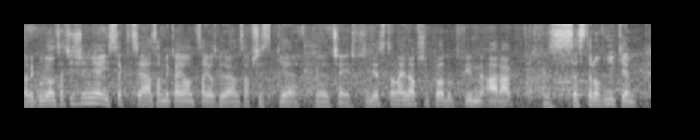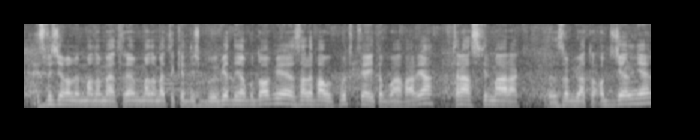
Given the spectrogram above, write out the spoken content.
regulująca ciśnienie i sekcja zamykająca i otwierająca wszystkie e, części. Jest to najnowszy produkt firmy Arak ze sterownikiem z wydzielonym manometrem. Manometry kiedyś były w jednej obudowie, zalewały płytkę i to była awaria. Teraz firma Arak e, zrobiła to oddzielnie,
